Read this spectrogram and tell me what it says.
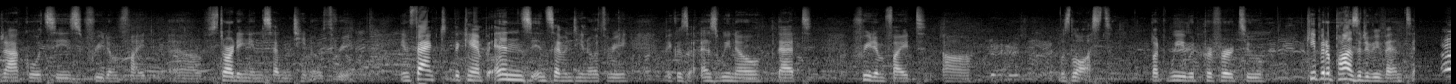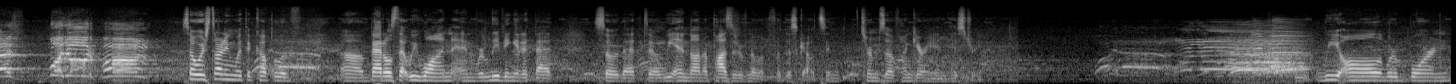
Rákóczi's freedom fight uh, starting in 1703. In fact, the camp ends in 1703 because, as we know, that freedom fight uh, was lost. But we would prefer to keep it a positive event. So we're starting with a couple of uh, battles that we won, and we're leaving it at that so that uh, we end on a positive note for the Scouts in terms of Hungarian history. We all were born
